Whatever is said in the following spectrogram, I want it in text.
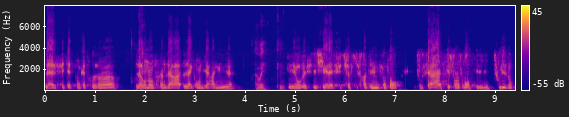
Là, elle fait 480. Là, on est en train de l'agrandir à 1000. Ah ouais. Et on réfléchit à la future qui fera 2500. Tout ça, ces changements, c'est limite tous les ans.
